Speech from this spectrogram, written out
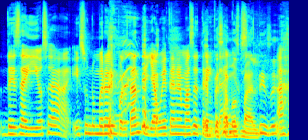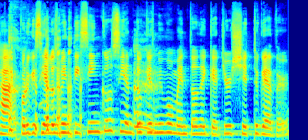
Desde ahí, o sea, es un número importante, ya voy a tener más de 30 Empezamos mal, dices. Ajá, porque si a los 25 siento que es mi momento de get your shit together,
